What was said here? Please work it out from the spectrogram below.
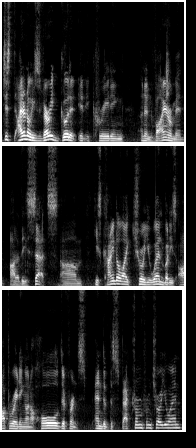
just I don't know. He's very good at, at, at creating an environment out of these sets. Um, he's kind of like Chor Yuen, but he's operating on a whole different end of the spectrum from Chor Yuen.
